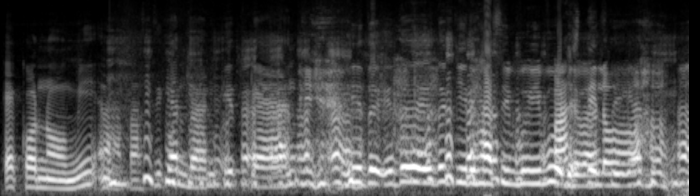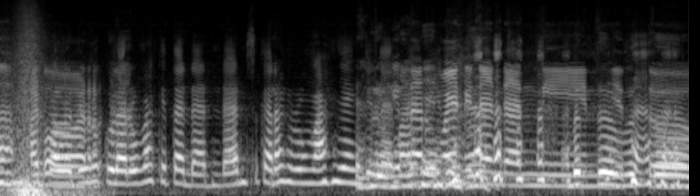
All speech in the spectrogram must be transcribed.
ekonomi, nah pasti kan bangkit kan. itu itu itu ciri khas ibu-ibu deh Pasti pasti loh. kan. Kalau Bor. dulu keluar rumah kita dandan, sekarang rumahnya yang kita didandan. Rumahnya. rumahnya didandanin Betul, gitu. betul.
